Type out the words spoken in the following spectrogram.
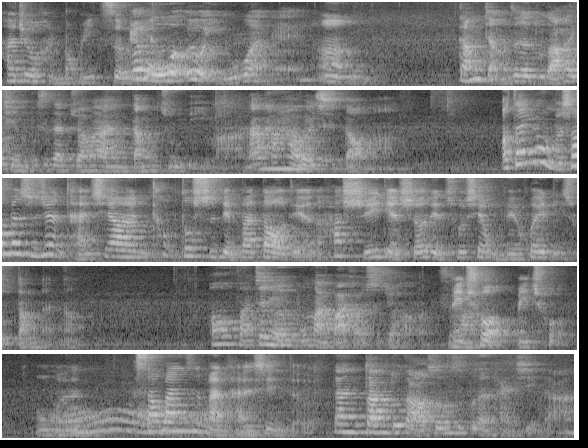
他就很容易这因样。为我我有疑问哎、嗯，刚刚讲的这个督导，他以前不是在专案当助理嘛？那他还会迟到吗？哦，但因为我们上班时间很弹性啊，你看我们都十点半到点了，他十一点、十二点出现，我们也会理所当然啊。哦，反正你们补满八小时就好了，没。错，没错，我哦们上班是蛮弹性的。但当督导的时候是不能弹性的啊。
